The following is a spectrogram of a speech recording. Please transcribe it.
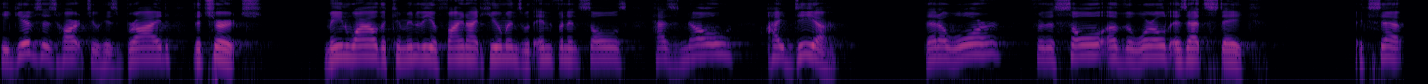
he gives his heart to his bride, the church. Meanwhile, the community of finite humans with infinite souls has no idea that a war for the soul of the world is at stake, except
